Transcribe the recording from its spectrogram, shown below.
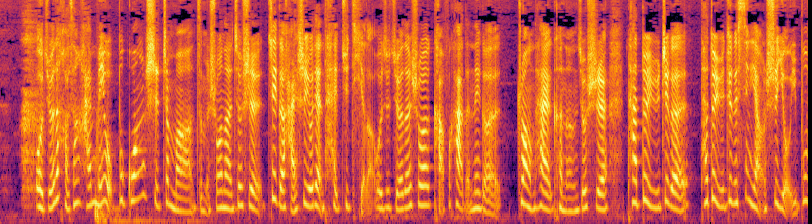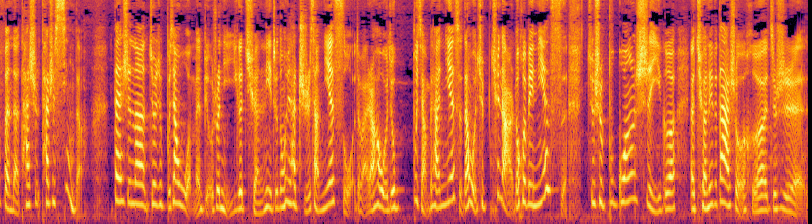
我觉得好像还没有，不光是这么怎么说呢，就是这个还是有点太具体了。我就觉得说卡夫卡的那个。状态可能就是他对于这个，他对于这个信仰是有一部分的，他是他是信的，但是呢，就就不像我们，比如说你一个权利这东西，他只是想捏死我，对吧？然后我就不想被他捏死，但我去去哪儿都会被捏死，就是不光是一个呃权力的大手和就是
